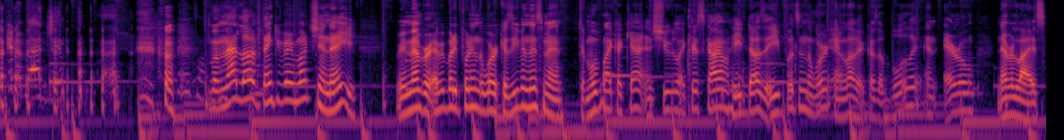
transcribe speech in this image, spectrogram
I can imagine. but mad love, thank you very much. And hey, remember everybody put in the work, cause even this man to move like a cat and shoot like Chris Kyle, he does it. He puts in the work and love it, cause a bullet and arrow never lies.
